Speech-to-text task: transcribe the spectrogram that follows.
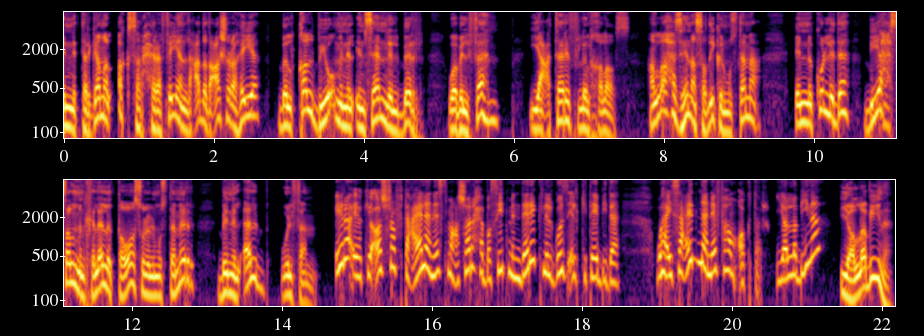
إن الترجمة الأكثر حرفيا لعدد عشرة هي بالقلب يؤمن الإنسان للبر وبالفهم يعترف للخلاص. هنلاحظ هنا صديق المستمع إن كل ده بيحصل من خلال التواصل المستمر بين القلب والفم. إيه رأيك يا أشرف؟ تعالى نسمع شرح بسيط من ديريك للجزء الكتابي ده. وهيساعدنا نفهم أكتر. يلا بينا؟ يلا بينا.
